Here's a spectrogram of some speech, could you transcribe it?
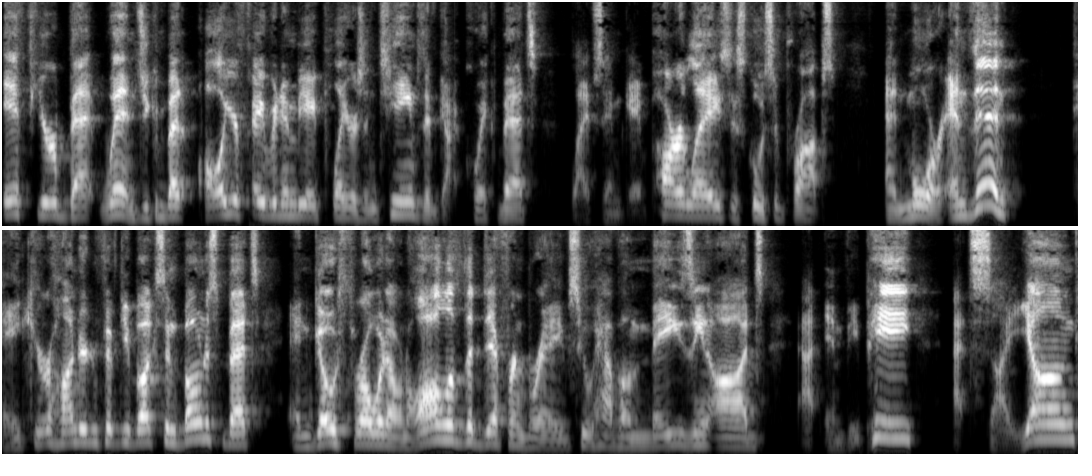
if your bet wins. You can bet all your favorite NBA players and teams. They've got quick bets, live same game parlays, exclusive props, and more. And then take your 150 bucks in bonus bets and go throw it on all of the different Braves who have amazing odds at MVP, at Cy Young,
